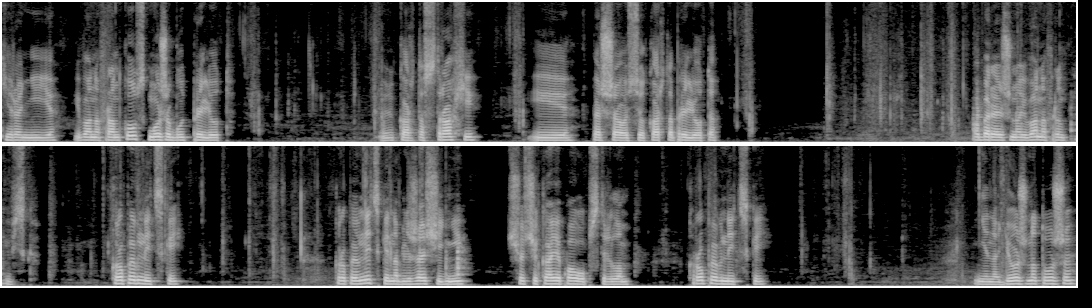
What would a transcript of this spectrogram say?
тиранія. Івано-Франковськ може бути прильот. Е, Карта страхи і перша ось карта прильота. Обережно, Івано-Франківськ. Кропивницький. Кропивницький на ближайші дні що чекає по обстрілам. Кропивницький. Ненадежно тоже.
